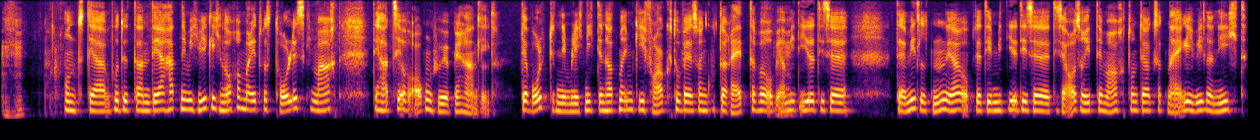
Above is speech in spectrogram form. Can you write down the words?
Mhm. Und der wurde dann, der hat nämlich wirklich noch einmal etwas Tolles gemacht. Der hat sie auf Augenhöhe behandelt. Der wollte nämlich nicht, den hat man ihm gefragt, ob er so ein guter Reiter war, ob er mhm. mit ihr diese, der Ermittelten, ja, ob der mit ihr diese, diese Ausritte macht. Und der hat gesagt, nein, eigentlich will er nicht.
